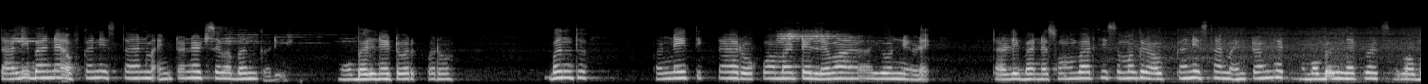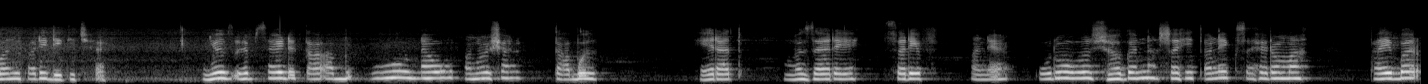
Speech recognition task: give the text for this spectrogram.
તાલિબાને અફઘાનિસ્તાનમાં ઇન્ટરનેટ સેવા બંધ કરી. મોબાઈલ નેટવર્ક પર બંધ અનૈતિકતા રોકવા માટે લેવાયો નિર્ણય. તાલિબાને સોમવારથી સમગ્ર અફઘાનિસ્તાનમાં ઇન્ટરનેટ અને મોબાઈલ નેટવર્ક સેવા બંધ કરી દીધી છે. ન્યૂઝ વેબસાઇટ કાબુનવ અનુસાર કાબુલ હેરાત મઝારે શરીફ અને ઉરુઝગન સહિત અનેક શહેરોમાં ફાઇબર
